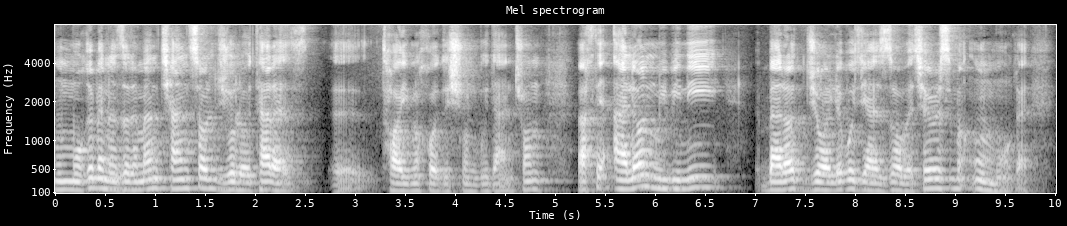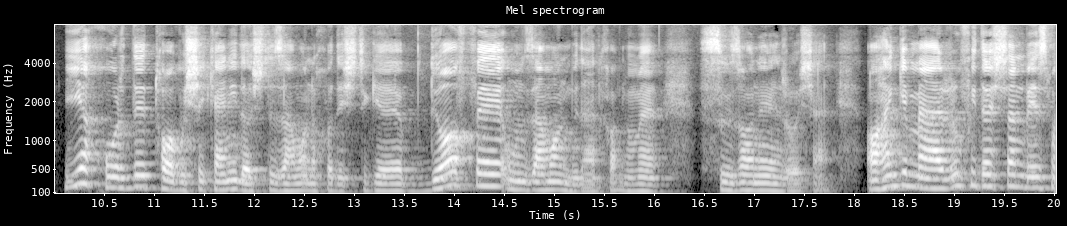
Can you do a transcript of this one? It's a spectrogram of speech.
اون موقع به نظر من چند سال جلوتر از تایم خودشون بودن. چون وقتی الان می‌بینی برات جالب و جذابه. چه برسه به اون موقع. یه خورده تاب و شکنی داشته زمان خودش دیگه. داف اون زمان بودن خانم سوزان روشن. آهنگ معروفی داشتن به اسم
